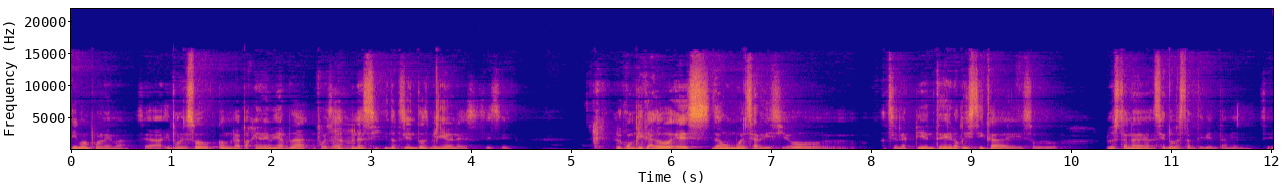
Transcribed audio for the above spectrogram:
ningún problema. O sea, y por eso con una página de mierda, pues aún así 200 millones. Sí, sí. Lo complicado es dar un buen servicio, eh, atención al cliente, logística, y eso lo están haciendo bastante bien también. Sí.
